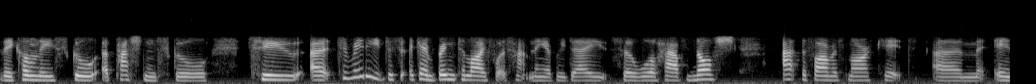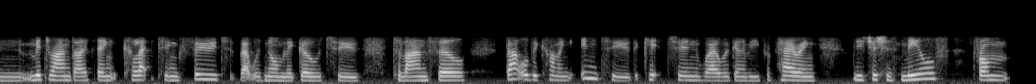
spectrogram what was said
the Economy School, a passion school, to uh, to really just again bring to life what's happening every day. So we'll have Nosh at the farmers market um, in Midrand, I think, collecting food that would normally go to, to landfill. That will be coming into the kitchen where we're going to be preparing nutritious meals from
